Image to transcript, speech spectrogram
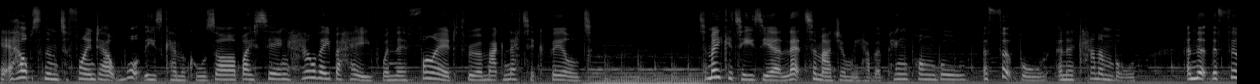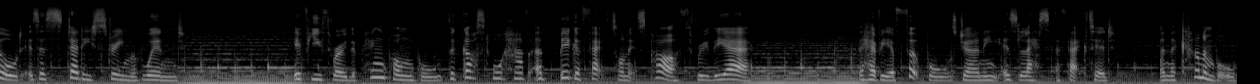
It helps them to find out what these chemicals are by seeing how they behave when they're fired through a magnetic field. To make it easier, let's imagine we have a ping pong ball, a football, and a cannonball, and that the field is a steady stream of wind. If you throw the ping pong ball, the gust will have a big effect on its path through the air. The heavier football's journey is less affected, and the cannonball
